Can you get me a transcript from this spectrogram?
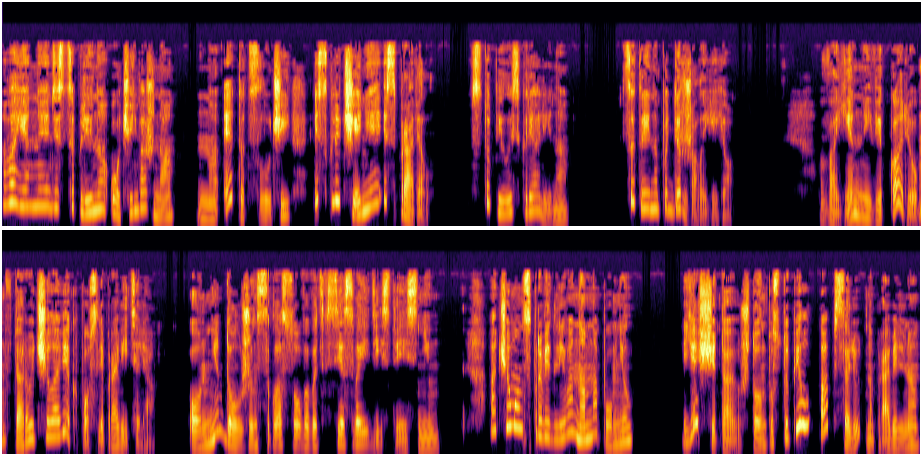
«Военная дисциплина очень важна, но этот случай исключение из правил», — вступилась Криолина. Цитрина поддержала ее. Военный викариум — второй человек после правителя. Он не должен согласовывать все свои действия с ним, о чем он справедливо нам напомнил. Я считаю, что он поступил абсолютно правильно.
